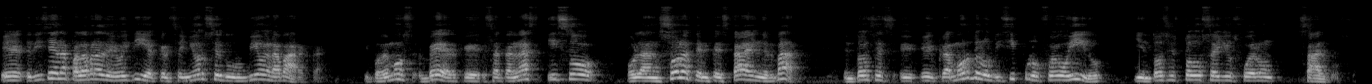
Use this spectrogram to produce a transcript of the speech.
Eh, dice la palabra de hoy día que el Señor se durmió en la barca. Y podemos ver que Satanás hizo o lanzó la tempestad en el mar. Entonces el clamor de los discípulos fue oído y entonces todos ellos fueron salvos.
